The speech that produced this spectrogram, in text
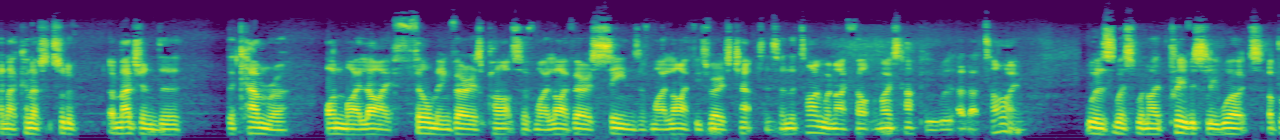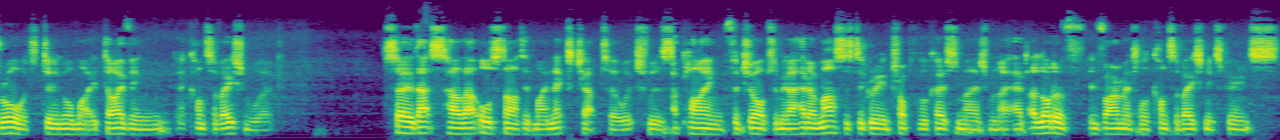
And I kind of sort of imagined the, the camera on my life, filming various parts of my life, various scenes of my life, these various chapters. And the time when I felt the most happy at that time was, was when I previously worked abroad doing all my diving uh, conservation work. So that's how that all started my next chapter, which was applying for jobs. I mean, I had a master's degree in tropical coastal management. I had a lot of environmental conservation experience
